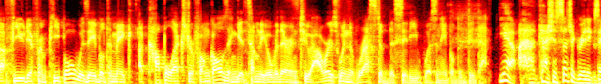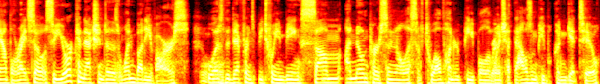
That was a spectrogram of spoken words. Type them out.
a few different people was able to make a couple extra phone calls and get somebody over there in two hours when the rest of the city wasn't able to do that. Yeah, uh, gosh, it's such a great example, right? So, so your connection to this one buddy of ours mm-hmm. was the difference between being some unknown person in a list of 1,200 people, of right. which a thousand people couldn't get to,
